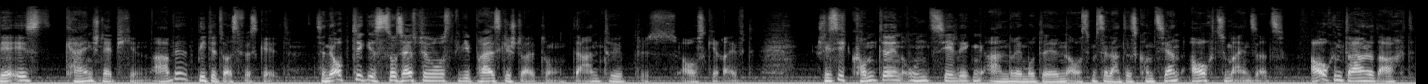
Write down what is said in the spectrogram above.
Der ist kein Schnäppchen, aber bietet was fürs Geld. Seine Optik ist so selbstbewusst wie die Preisgestaltung. Der Antrieb ist ausgereift. Schließlich kommt er in unzähligen anderen Modellen aus dem Stellantis-Konzern auch zum Einsatz. Auch im 308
